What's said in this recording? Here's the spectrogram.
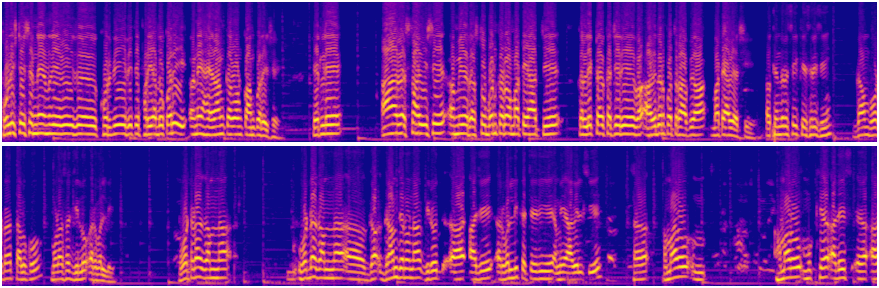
પોલીસ સ્ટેશનને ખોટી રીતે ફરિયાદો કરી અને હેરાન કરવાનું કામ કરે છે. એટલે આ રસ્તા વિશે અમે રસ્તો બંધ કરવા માટે આ જે કલેક્ટર કચેરીએ આવેદનપત્ર આપવા માટે આવ્યા છીએ. સત્યેન્દ્રસિંહ કેસરીસિંહ ગામ વોટા તાલુકો મોડાસા જિલ્લો અરવલ્લી. વોટડા ગામના વોટડા ગામના ગ્રામજનોના વિરોધ આજે અરવલ્લી કચેરીએ અમે આવેલ છીએ. અમારો અમ, અમારો મુખ્ય આદેશ આ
